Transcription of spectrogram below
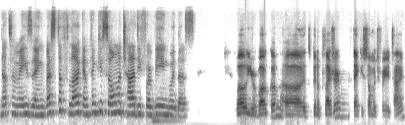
That's amazing. Best of luck, and thank you so much, Hadi, for being with us. Well, you're welcome. Uh, it's been a pleasure. Thank you so much for your time.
